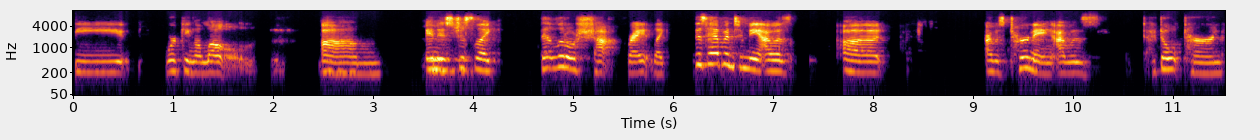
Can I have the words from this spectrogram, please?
be working alone. Mm-hmm. um and it's just like that little shock right? Like this happened to me. I was uh i was turning. I was i don't turn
